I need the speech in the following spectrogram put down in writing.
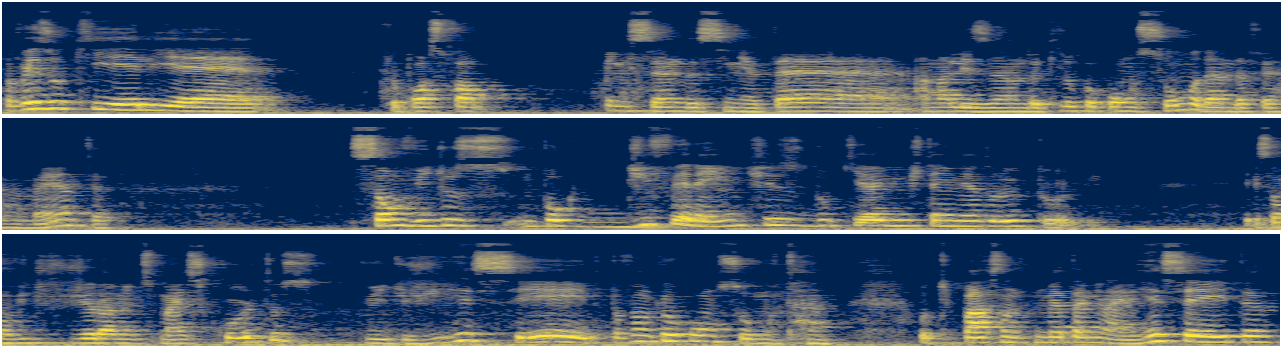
Talvez o que ele é, que eu posso falar, pensando assim, até analisando aquilo que eu consumo dentro da ferramenta, são vídeos um pouco diferentes do que a gente tem dentro do YouTube. Eles são vídeos geralmente mais curtos, vídeos de receita, tô falando que eu consumo, tá? O que passa na minha timeline, receita,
